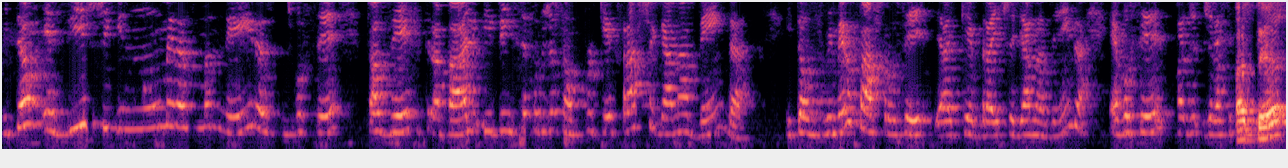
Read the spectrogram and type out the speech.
Então, existe inúmeras maneiras de você fazer esse trabalho e vencer essa objeção, porque para chegar na venda, então, o primeiro passo para você eh, quebrar e chegar na venda é você gerar esse Até,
